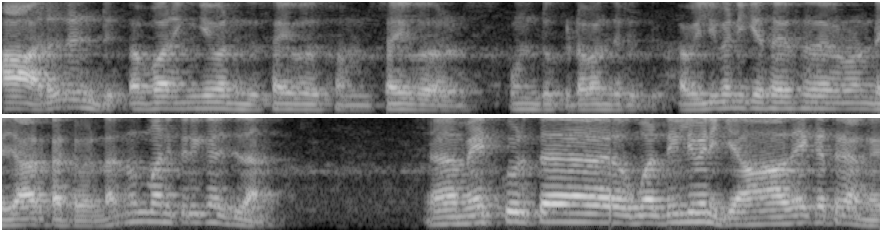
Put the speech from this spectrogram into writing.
ஆறு ரெண்டு. அப்புறம் இங்கே வந்து சைவசம் சைவர் ஒன்று கிட்ட வந்திருக்கு அப்போ இழிவனிக்க சைவர் யார் காட்ட வேண்டாம்? நுண்மானி திருக்கணிச்சி தான் அஹ் மேற்கொடுத்த உங்களுக்கு அதே கட்டுறாங்க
